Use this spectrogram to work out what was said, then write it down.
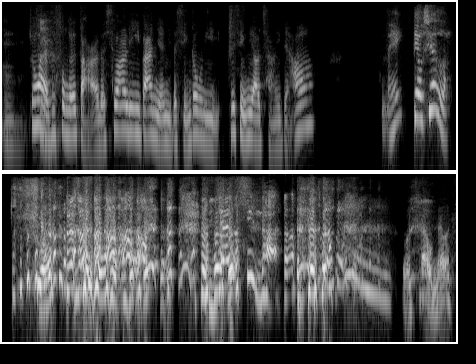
嗯，这话也是送给早儿的，希望二零一八年你的行动力、执行力要强一点啊。哎掉线了。你竟然信他？我知道我没有想，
